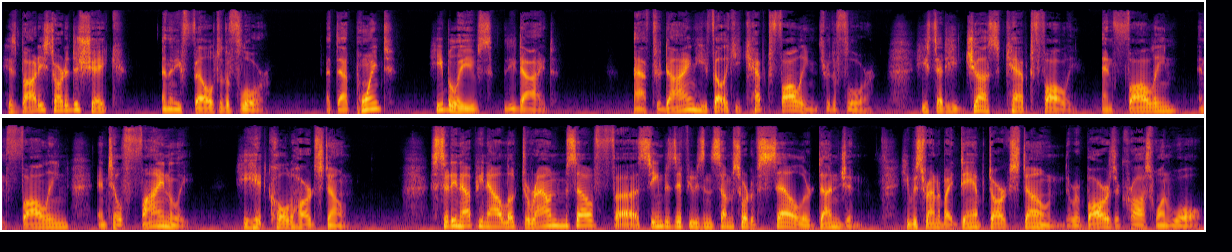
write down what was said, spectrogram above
His body started to shake, and then he fell to the floor. At that point, he believes that he died. After dying, he felt like he kept falling through the floor. He said he just kept falling and falling and falling until finally he hit cold hard stone. Sitting up, he now looked around himself, uh, seemed as if he was in some sort of cell or dungeon. He was surrounded by damp, dark stone. There were bars across one wall.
